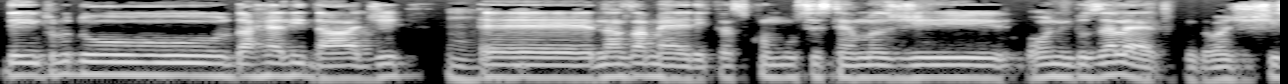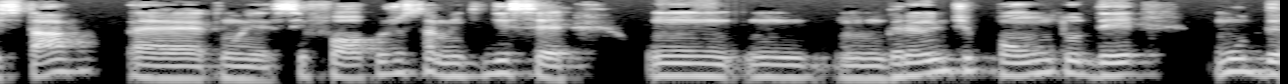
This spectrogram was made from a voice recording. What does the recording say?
dentro do, da realidade uhum. é, nas Américas, como sistemas de ônibus elétricos. Então a gente está é, com esse foco justamente de ser um, um, um grande ponto de muda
